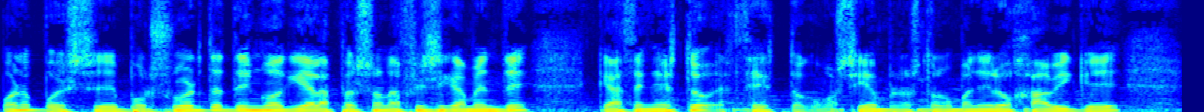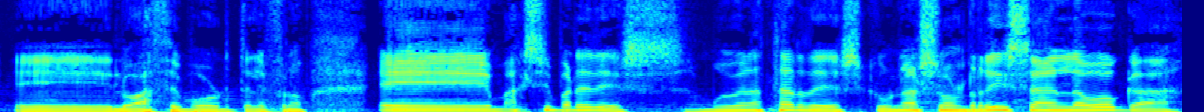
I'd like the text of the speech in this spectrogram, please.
bueno, pues eh, por suerte tengo aquí a las personas físicamente que hacen esto, excepto, como siempre, nuestro compañero Javi que eh, lo hace por teléfono. Eh, Maxi Paredes, muy buenas tardes, con una sonrisa en la boca.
